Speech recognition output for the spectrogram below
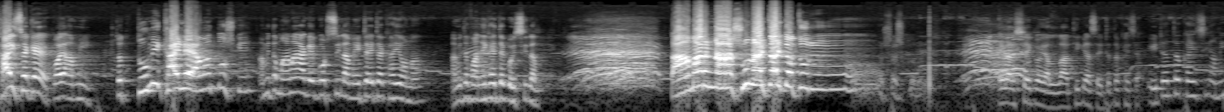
খাইছে কে? কয়, আমি। তো তুমি খাইলে, আমার দোষ কি? আমি তো মানা আগে করছিলাম, এটা এটা খাইও না। আমি তো পানি খাইতে কইছিলাম। তা আমার না শোনাটাই তো তোর, শেষ করে এবার সে কই আল্লাহ, ঠিক আছে, এটা তো খাইছে। এটা তো খাইছি আমি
